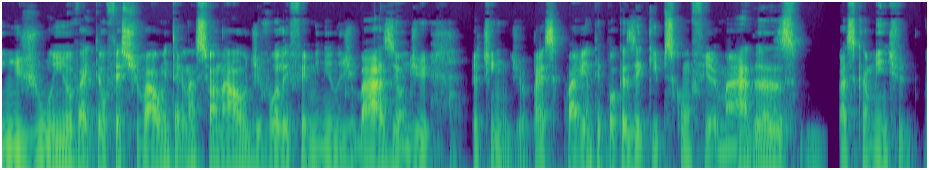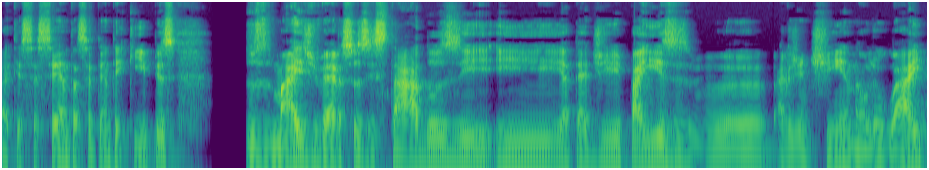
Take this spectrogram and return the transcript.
Em junho vai ter o Festival Internacional de Vôlei Feminino de Base, onde já tinha, já parece, 40 e poucas equipes confirmadas. Basicamente vai ter 60, 70 equipes dos mais diversos estados e, e até de países, uh, Argentina, Uruguai.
